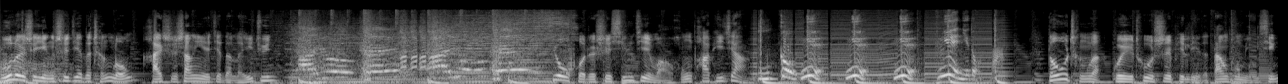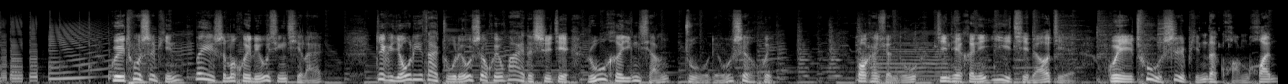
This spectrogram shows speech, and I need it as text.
无论是影视界的成龙，还是商业界的雷军。又或者是新晋网红 Papi 酱，不够虐虐虐虐，你懂吧？都成了鬼畜视频里的当红明星。鬼畜视频为什么会流行起来？这个游离在主流社会外的世界如何影响主流社会？报刊选读，今天和您一起了解鬼畜视频的狂欢。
